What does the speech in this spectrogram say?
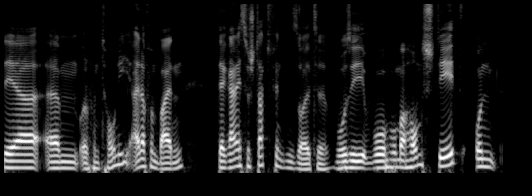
der, ähm, oder von Tony, einer von beiden, der gar nicht so stattfinden sollte, wo sie, wo, wo Mahomes steht und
